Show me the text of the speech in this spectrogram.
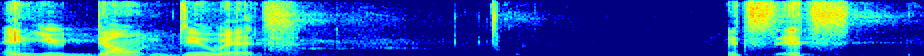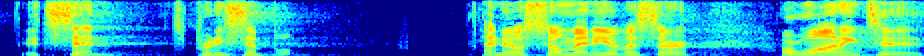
and you don't do it, it's, it's, it's sin. It's pretty simple. I know so many of us are or wanting to,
